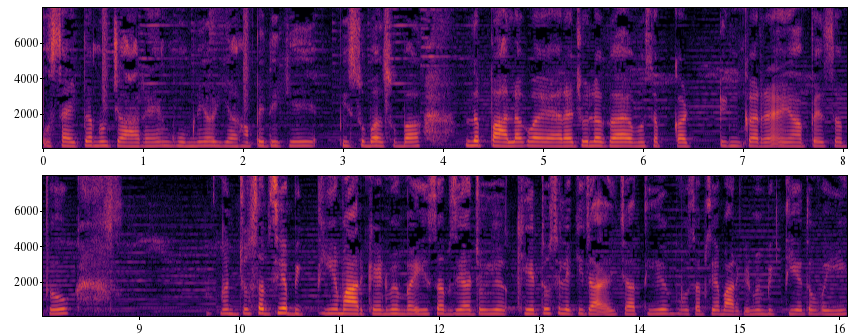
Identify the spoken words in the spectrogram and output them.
उस साइड पे हम लोग जा रहे हैं घूमने और यहाँ पे देखिए, अभी सुबह सुबह मतलब पालक वगैरह जो लगा है, वो सब कटिंग कर रहे हैं यहाँ पे सब लोग। जो सब्ज़ियाँ बिकती हैं मार्केट में, वही सब्ज़ियाँ जो ये खेतों से लेके जाई जाती है, वो सब्ज़ियाँ मार्केट में बिकती है तो वही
